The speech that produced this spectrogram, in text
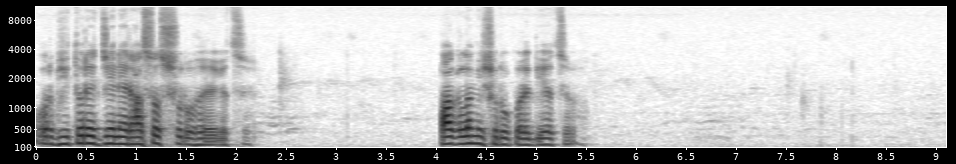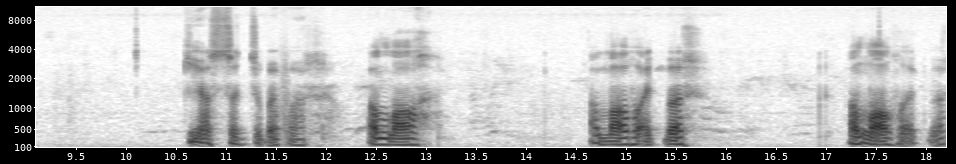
ওর ভিতরে জেনের আসর শুরু হয়ে গেছে। পাগলামি শুরু করে দিয়েছে কি আশ্চর্য ব্যাপার। আল্লাহ আল্লাহ একবার আল্লাহ একবার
